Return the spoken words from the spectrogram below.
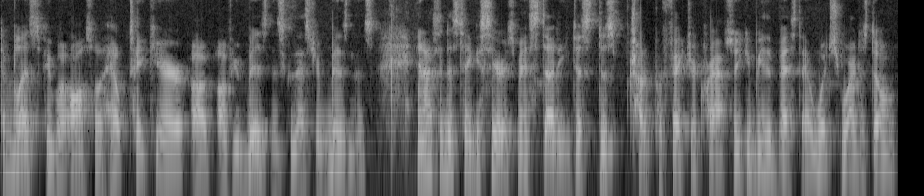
to bless people, also help take care of, of your business because that's your business. And I said, just take it serious, man. Study. Just just try to perfect your craft so you can be the best at what you are. Just don't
